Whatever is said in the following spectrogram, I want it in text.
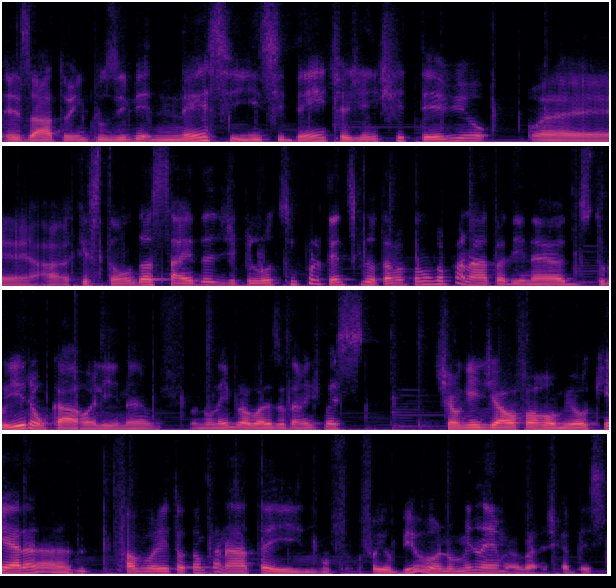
Exato, inclusive nesse incidente a gente teve é, a questão da saída de pilotos importantes que lutavam pelo campeonato ali, né? Destruíram o carro ali, né? Eu não lembro agora exatamente, mas tinha alguém de Alfa Romeo que era favorito ao campeonato aí. Foi o Bill? Eu não me lembro agora de cabeça.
